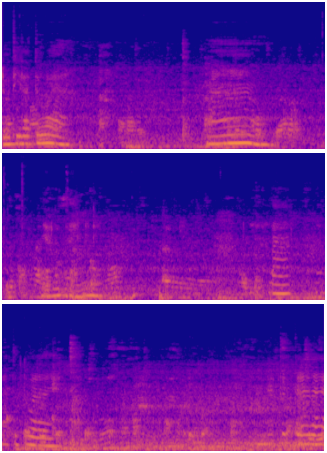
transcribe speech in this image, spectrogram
ดูทีละตัวว้าวเดี๋ยวลดแสงนิดนึงน่ารักน่ารัก ทุกตัวเลยทุกตัวเล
